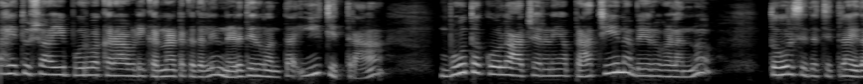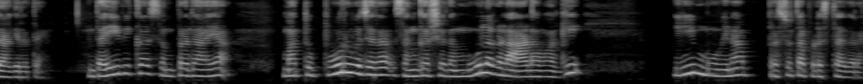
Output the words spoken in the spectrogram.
ಹೇತುಶಾಹಿ ಪೂರ್ವ ಕರಾವಳಿ ಕರ್ನಾಟಕದಲ್ಲಿ ನಡೆದಿರುವಂಥ ಈ ಚಿತ್ರ ಭೂತಕೋಲ ಆಚರಣೆಯ ಪ್ರಾಚೀನ ಬೇರುಗಳನ್ನು ತೋರಿಸಿದ ಚಿತ್ರ ಇದಾಗಿರುತ್ತೆ. ದೈವಿಕ ಸಂಪ್ರದಾಯ ಮತ್ತು ಪೂರ್ವಜರ ಸಂಘರ್ಷದ ಮೂಲಗಳ ಆಳವಾಗಿ ಈ ಮೂವಿನ ಪ್ರಸ್ತುತಪಡಿಸ್ತಾ ಇದ್ದಾರೆ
